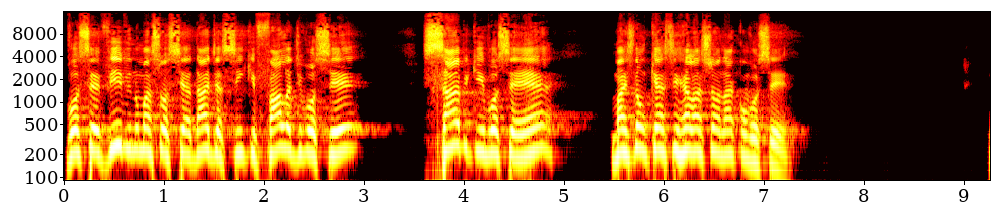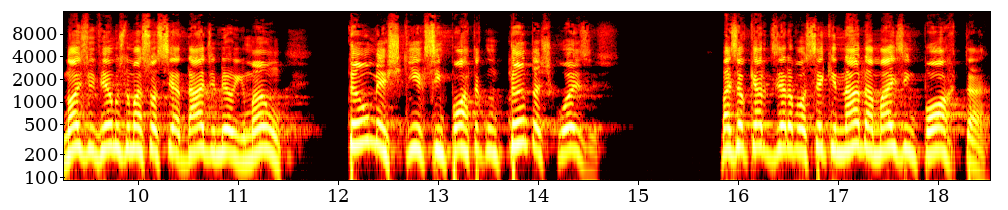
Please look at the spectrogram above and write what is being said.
Você vive numa sociedade assim que fala de você, sabe quem você é, mas não quer se relacionar com você. Nós vivemos numa sociedade, meu irmão, tão mesquinha que se importa com tantas coisas. Mas eu quero dizer a você que nada mais importa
